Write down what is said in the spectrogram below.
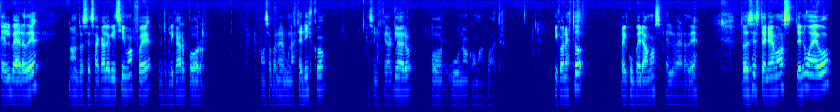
el verde. Entonces acá lo que hicimos fue multiplicar por, vamos a poner un asterisco, así nos queda claro, por 1,4. Y con esto recuperamos el verde. Entonces tenemos de nuevo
